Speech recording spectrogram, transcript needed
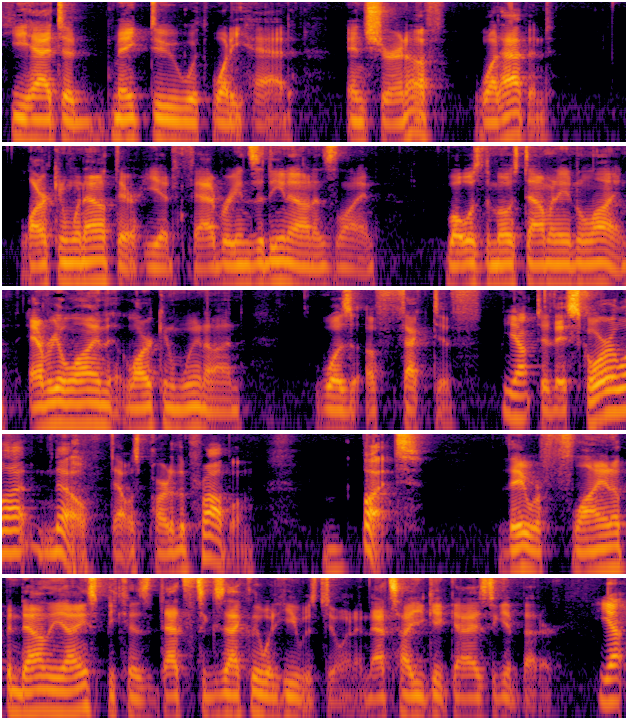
he had to make do with what he had. And sure enough, what happened? Larkin went out there. He had Fabbri and Zadina on his line. What was the most dominated line? Every line that Larkin went on was effective. Yep. Did they score a lot? No, that was part of the problem. But they were flying up and down the ice because that's exactly what he was doing, and that's how you get guys to get better. Yep.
